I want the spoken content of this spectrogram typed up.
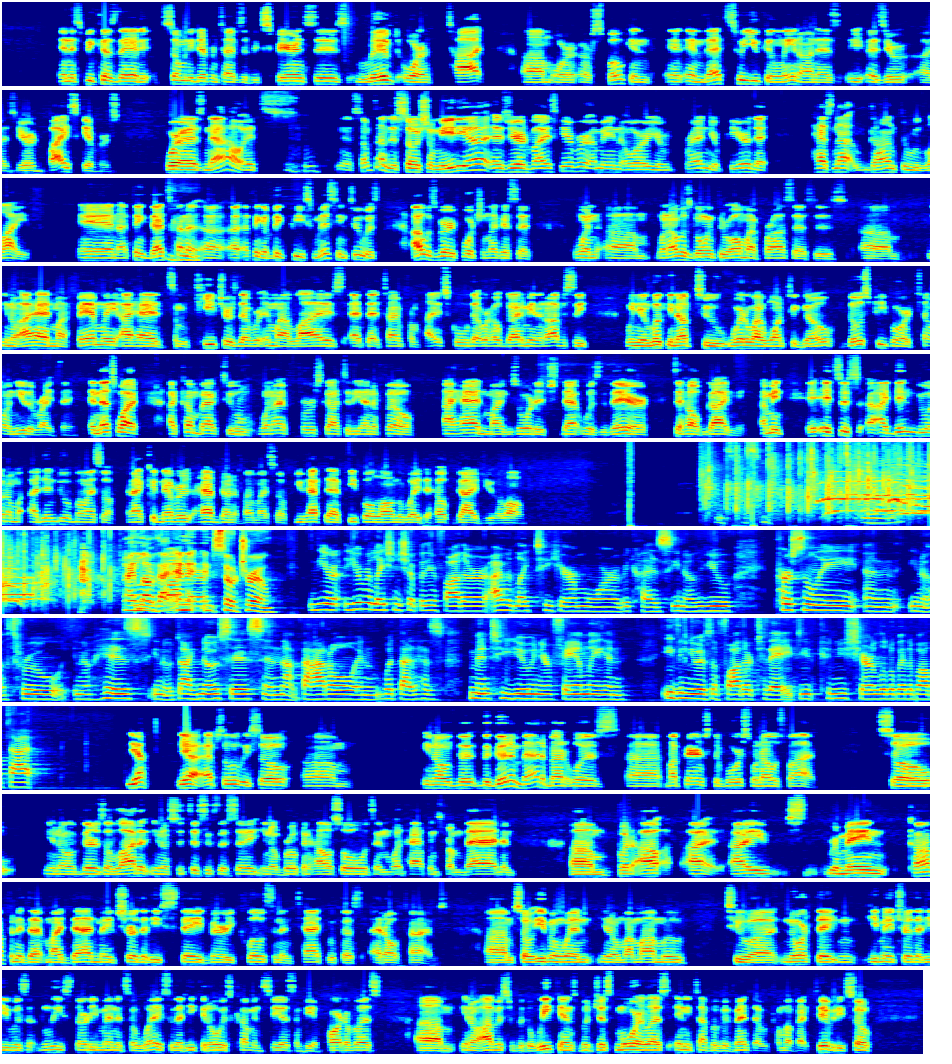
And it's because they had so many different types of experiences, lived or taught um, or, or spoken. And, and that's who you can lean on as, as, your, as your advice givers. Whereas now it's mm-hmm. you know, sometimes it's social media as your advice giver, I mean, or your friend, your peer that has not gone through life and I think that's kind of mm-hmm. uh, I think a big piece missing too is I was very fortunate, like I said, when um, when I was going through all my processes. Um, you know, I had my family, I had some teachers that were in my lives at that time from high school that were help guiding me. And then obviously, when you're looking up to where do I want to go, those people are telling you the right thing. And that's why I come back to right. when I first got to the NFL, I had Mike Zordich that was there to help guide me. I mean, it, it's just I didn't do it. On, I didn't do it by myself, and I could never have done it by myself. You have to have people along the way to help guide you along. I love that, father, and it's so true. Your your relationship with your father, I would like to hear more because you know you personally and you know through you know his you know diagnosis and that battle and what that has meant to you and your family and even you as a father today. You, can you share a little bit about that? Yeah, yeah, absolutely. So, um, you know, the the good and bad about it was uh, my parents divorced when I was five. So, you know, there's a lot of you know statistics that say you know broken households and what happens from that, and um, but I, I I remain confident that my dad made sure that he stayed very close and intact with us at all times. Um, so even when you know my mom moved to uh, North Dayton. He made sure that he was at least 30 minutes away so that he could always come and see us and be a part of us. Um, you know, obviously for the weekends, but just more or less any type of event that would come up activity. So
